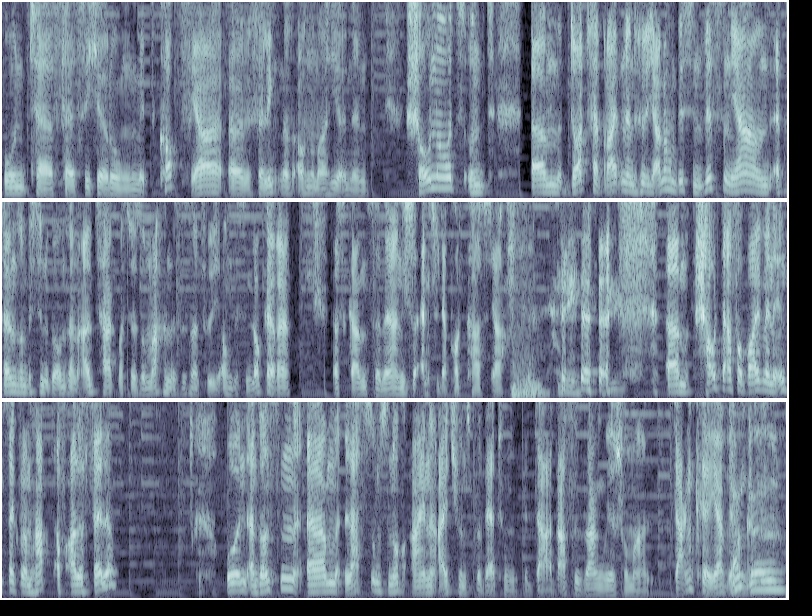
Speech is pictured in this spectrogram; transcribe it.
unter Versicherung mit Kopf. Ja, äh, wir verlinken das auch nochmal hier in den Show Notes und ähm, dort verbreiten wir natürlich auch noch ein bisschen Wissen, ja, und erzählen so ein bisschen über unseren Alltag, was wir so machen. Es ist natürlich auch ein bisschen lockerer, das Ganze, ne? nicht so ernst wie der Podcast, ja. ähm, schaut da vorbei, wenn ihr Instagram habt, auf alle Fälle. Und ansonsten ähm, lasst uns noch eine iTunes-Bewertung da. Dafür sagen wir schon mal Danke. Ja, Danke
